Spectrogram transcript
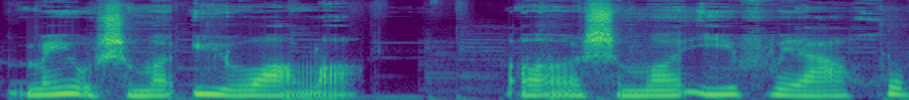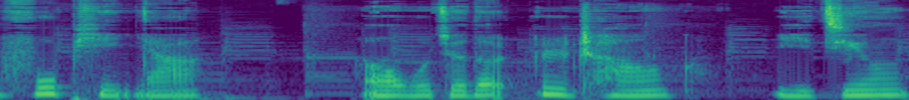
没有什么欲望了，呃，什么衣服呀、护肤品呀，呃，我觉得日常已经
